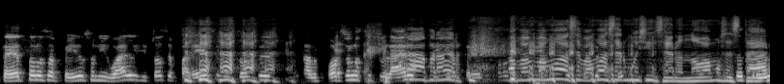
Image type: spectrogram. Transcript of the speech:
todavía todos los apellidos son iguales y todos se parecen, entonces a lo mejor son los titulares. Ah, pero a ver, vamos a, ser, vamos a ser muy sinceros, no vamos a estar...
